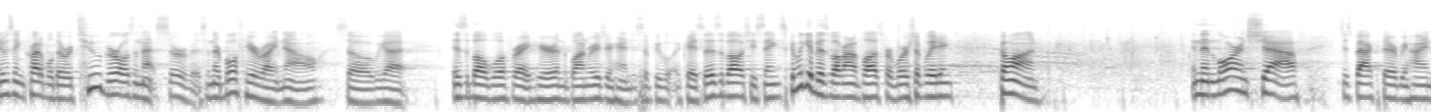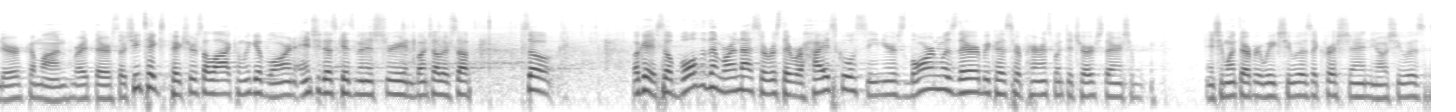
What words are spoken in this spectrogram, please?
And it was incredible. There were two girls in that service, and they're both here right now. So we got Isabel Wolf right here, and the blonde, raise your hand just so people. Okay, so Isabel, she sings. Can we give Isabel a round of applause for worship leading? Come on. And then Lauren Schaff, just back there behind her. Come on, right there. So she takes pictures a lot. Can we give Lauren? And she does kids ministry and a bunch of other stuff. So, okay, so both of them were in that service. They were high school seniors. Lauren was there because her parents went to church there, and she, and she went there every week. She was a Christian. You know, she was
